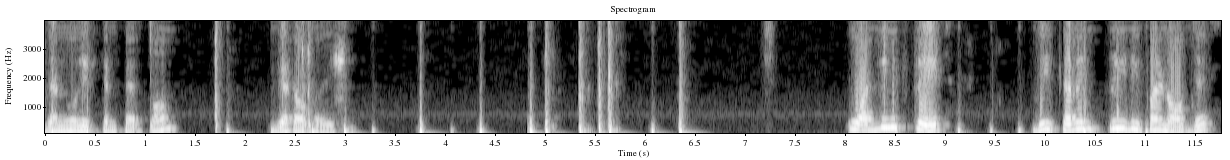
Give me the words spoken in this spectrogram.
Then only it can perform get operation. To administrate these seven predefined objects,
